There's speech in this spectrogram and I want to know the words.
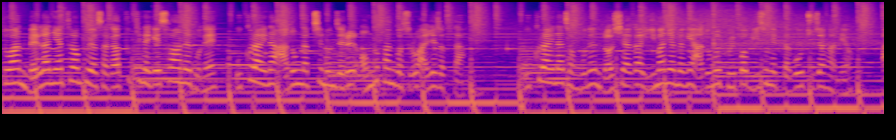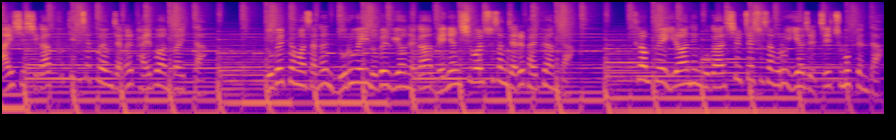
또한 멜라니아 트럼프 여사가 푸틴에게 서한을 보내 우크라이나 아동 납치 문제를 언급한 것으로 알려졌다. 우크라이나 정부는 러시아가 2만여 명의 아동을 불법 이송했다고 주장하며 ICC가 푸틴 체포영장을 발부한 바 있다. 노벨 평화상은 노르웨이 노벨 위원회가 매년 10월 수상자를 발표한다. 트럼프의 이러한 행보가 실제 수상으로 이어질지 주목된다.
